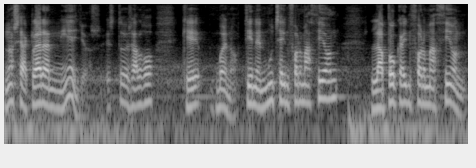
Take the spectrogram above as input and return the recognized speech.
no se aclaran ni ellos. Esto es algo que, bueno, tienen mucha información, la poca información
